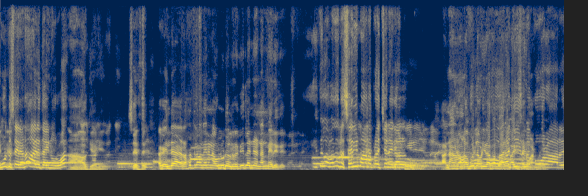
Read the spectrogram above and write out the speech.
மூன்று. செய்யறேன்னா ஆயிரத்தி ஐநூறு ஓகே ஓகே சரி சரி. இந்த ரசத்துல வந்து என்ன உள்ளுடல் இருக்கு? இதுல என்ன நன்மை இருக்கு? இதுல வந்து இந்த செரிமான பிரச்சனைகள். நாங்க நம்ம வீட்டுல அப்படி ரசம் மாதிரி கோளாறு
